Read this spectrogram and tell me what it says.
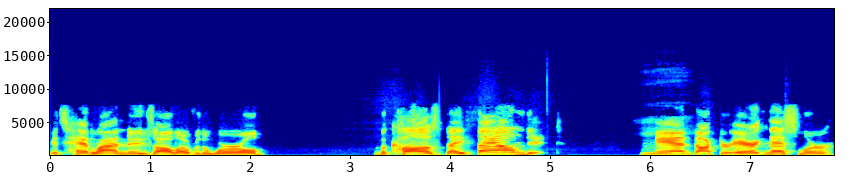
It's headline news all over the world because they found it. Hmm. And Dr. Eric Nestler,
